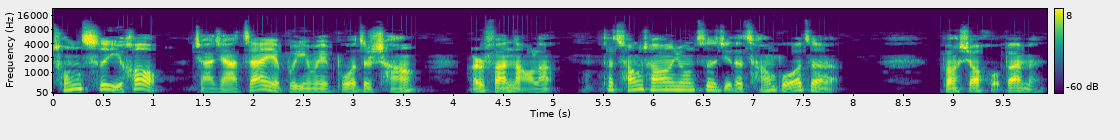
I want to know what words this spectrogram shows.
从此以后，佳佳再也不因为脖子长而烦恼了。她常常用自己的长脖子帮小伙伴们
